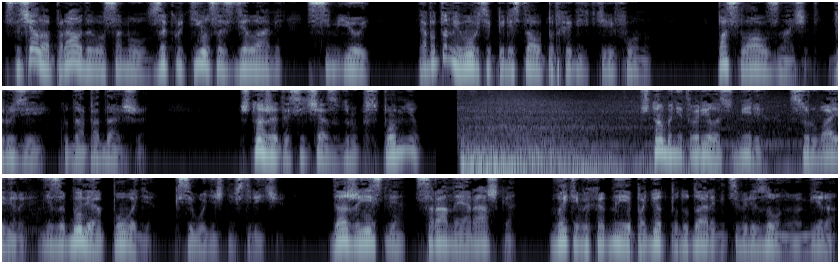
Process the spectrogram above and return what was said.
Сначала оправдывался, мол, закрутился с делами, с семьей, а потом и вовсе перестал подходить к телефону. Послал, значит, друзей куда подальше. Что же это сейчас вдруг вспомнил? Что бы ни творилось в мире, сурвайверы не забыли о поводе к сегодняшней встрече. Даже если сраная рашка в эти выходные пойдет под ударами цивилизованного мира,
